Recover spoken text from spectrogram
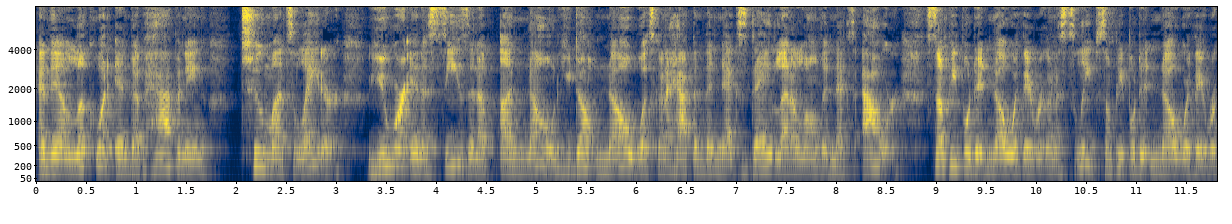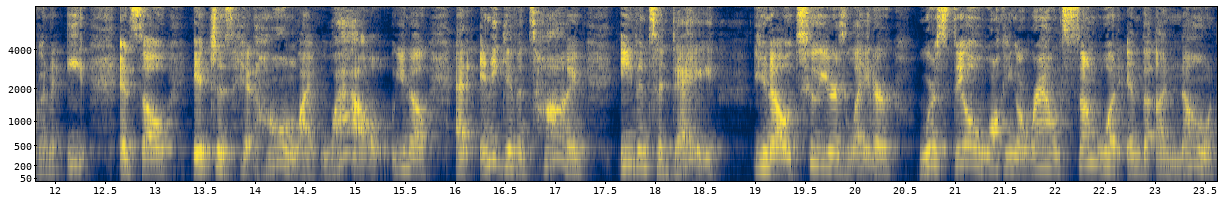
and then look what ended up happening two months later. You were in a season of unknown. You don't know what's going to happen the next day, let alone the next hour. Some people didn't know where they were going to sleep. Some people didn't know where they were going to eat. And so it just hit home like, wow, you know, at any given time, even today, you know, two years later, we're still walking around somewhat in the unknown,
